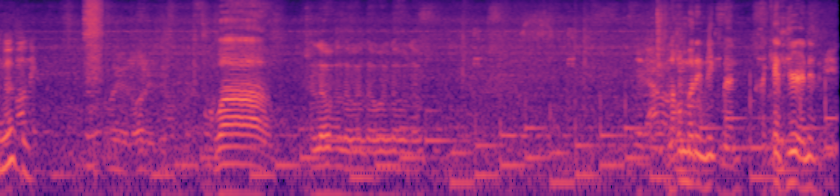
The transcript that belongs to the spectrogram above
no. Wow. Hello, hello, hello, hello, hello. Lang marinig, man. I can't hear anything.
